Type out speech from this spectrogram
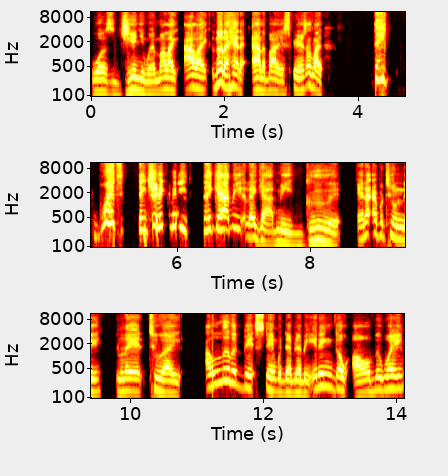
was genuine. My like, I like another had an out of body experience. I was like, they what? They tricked me. They got me. They got me good. And that opportunity led to a a little bit stint with WWE. It didn't go all the way,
